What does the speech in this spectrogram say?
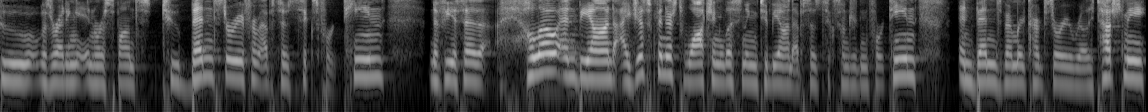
who was writing in response to Ben's story from episode 614. Nafia said, Hello and beyond. I just finished watching, listening to Beyond episode 614, and Ben's memory card story really touched me.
